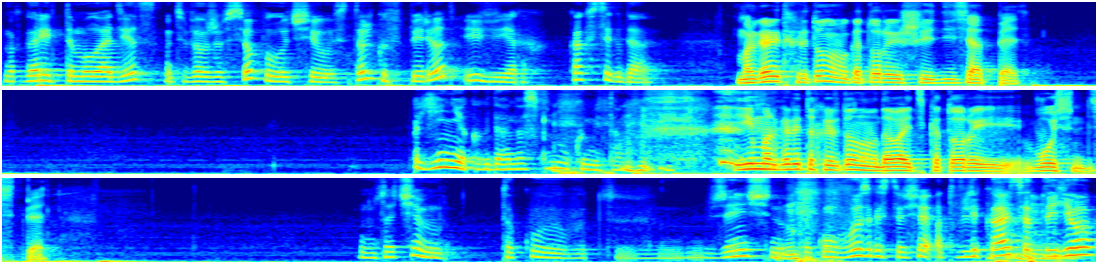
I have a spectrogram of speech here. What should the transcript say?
Маргарита, ты молодец, у тебя уже все получилось, только вперед и вверх, как всегда. Маргарита Харитонова, которой 65. А ей некогда, она с внуками там. И Маргарита Харитонова, давайте, которой 85. Ну зачем такую вот э, женщину в таком возрасте вообще отвлекать от ее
